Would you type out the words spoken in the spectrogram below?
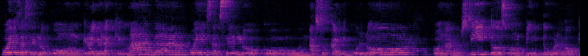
puedes hacerlo con crayola quemada, puedes hacerlo con azúcar de color, con arrocitos, con pintura, ¿ok?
